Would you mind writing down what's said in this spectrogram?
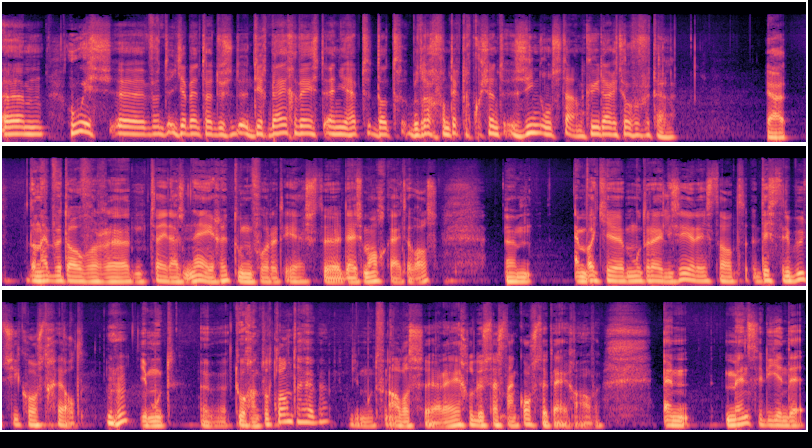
Um, hoe is, uh, want je bent er dus dichtbij geweest en je hebt dat bedrag van 30% zien ontstaan. Kun je daar iets over vertellen? Ja, dan hebben we het over 2009, toen voor het eerst deze mogelijkheid er was. Um, en wat je moet realiseren is dat distributie kost geld. Mm -hmm. Je moet uh, toegang tot klanten hebben. Je moet van alles uh, regelen. Dus daar staan kosten tegenover. En mensen die in de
